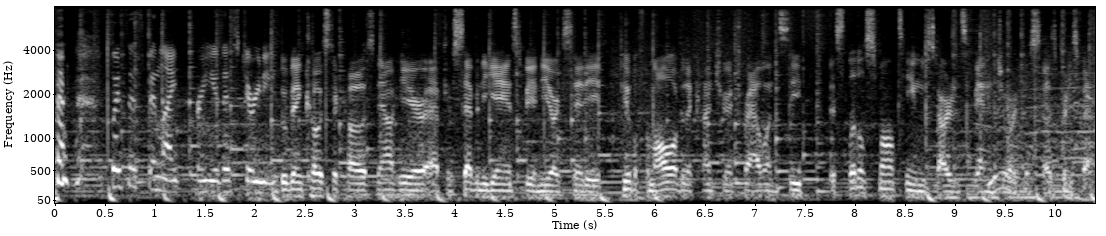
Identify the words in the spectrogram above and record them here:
What's this been like for you, this journey? We've been coast to coast, now here after 70 games to be in New York City. People from all over the country are traveling to see this little small team we started in Savannah, Georgia, so it's pretty special.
